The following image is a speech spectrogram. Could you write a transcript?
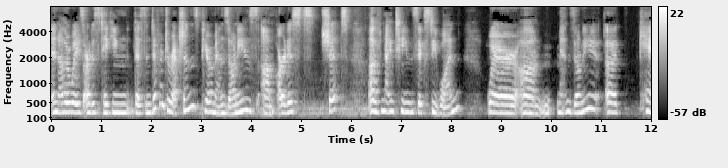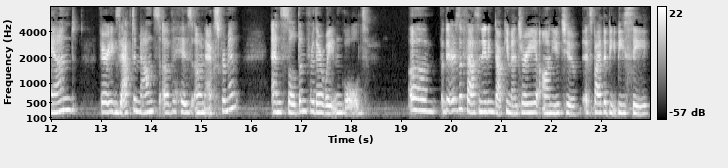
in other ways, artists taking this in different directions. Piero Manzoni's um, Artist's Shit of 1961 where um, Manzoni uh, canned very exact amounts of his own excrement and sold them for their weight in gold. Um, there's a fascinating documentary on YouTube. It's by the BBC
